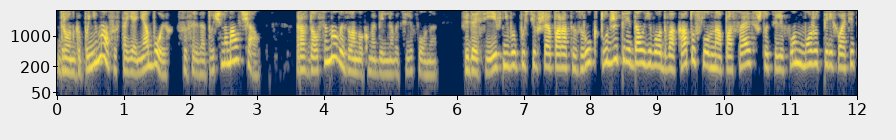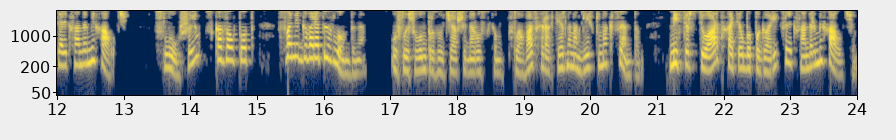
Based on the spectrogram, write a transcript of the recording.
Дронга понимал состояние обоих, сосредоточенно молчал. Раздался новый звонок мобильного телефона. Федосеев, не выпустивший аппарат из рук, тут же передал его адвокату, словно опасаясь, что телефон может перехватить Александр Михайлович. «Слушаю», — сказал тот. «С вами говорят из Лондона». Услышал он прозвучавший на русском слова с характерным английским акцентом. «Мистер Стюарт хотел бы поговорить с Александром Михайловичем».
